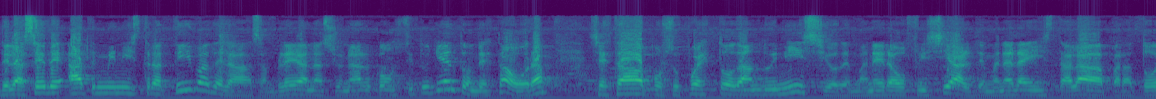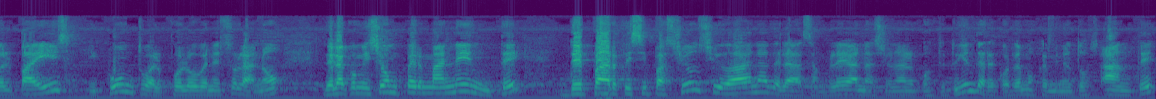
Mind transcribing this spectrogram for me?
de la sede administrativa de la Asamblea Nacional Constituyente, donde esta hora se está, por supuesto, dando inicio de manera oficial, de manera instalada para todo el país y junto al pueblo venezolano de la Comisión Permanente de Participación Ciudadana de la Asamblea Nacional Constituyente. Recordemos que minutos antes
